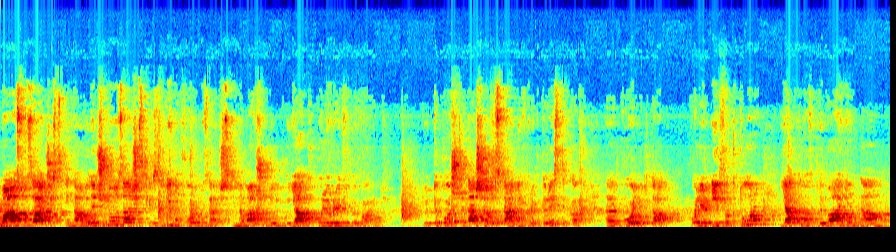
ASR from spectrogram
масу зачіски, на величину зачіски, взагалі на форму зачіски. На вашу думку, як кольори впливають? Тут також це наша остання характеристика е, колір, так? Колір і фактура, як вона впливає на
